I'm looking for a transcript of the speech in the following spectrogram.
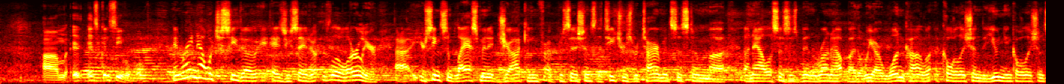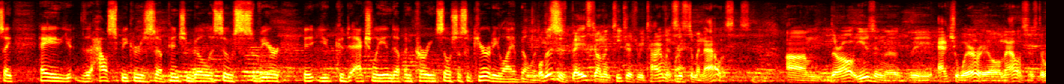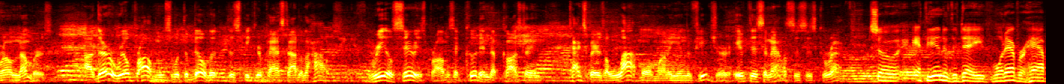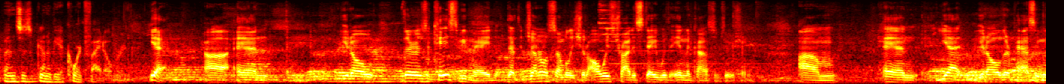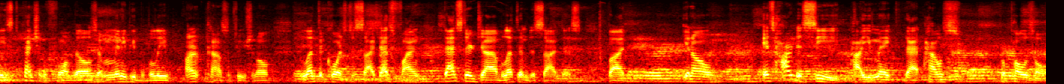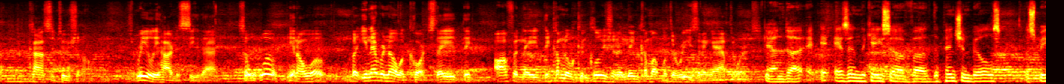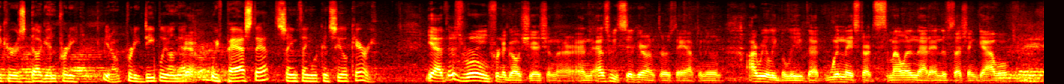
um, it, it's conceivable. And right now, what you see, though, as you said a little earlier, uh, you're seeing some last-minute jockeying for positions. The teachers' retirement system uh, analysis has been run out by the We Are One co coalition, the Union Coalition, saying, "Hey, the House Speaker's uh, pension bill is so severe, it, you could actually end up incurring Social Security liability." Well, this is based on the teachers' retirement system analysis. Um, they're all using the, the actuarial analysis, their own numbers. Uh, there are real problems with the bill that the Speaker passed out of the House. Real serious problems that could end up costing taxpayers a lot more money in the future if this analysis is correct. So at the end of the day, whatever happens is going to be a court fight over it. Yeah, uh, and you know, there's a case to be made that the General Assembly should always try to stay within the Constitution. Um, and yet, you know, they're passing these pension reform bills that many people believe aren't constitutional. Let the courts decide. That's fine. That's their job. Let them decide this. But, you know, it's hard to see how you make that House proposal constitutional. Really hard to see that. So, well, you know, well, but you never know with courts. They, they often they, they come to a conclusion and then come up with the reasoning afterwards. And uh, as in the case of uh, the pension bills, the speaker has dug in pretty, you know, pretty deeply on that. Yeah. We've passed that. Same thing with concealed carry. Yeah, there's room for negotiation there. And as we sit here on Thursday afternoon, I really believe that when they start smelling that end of session gavel,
